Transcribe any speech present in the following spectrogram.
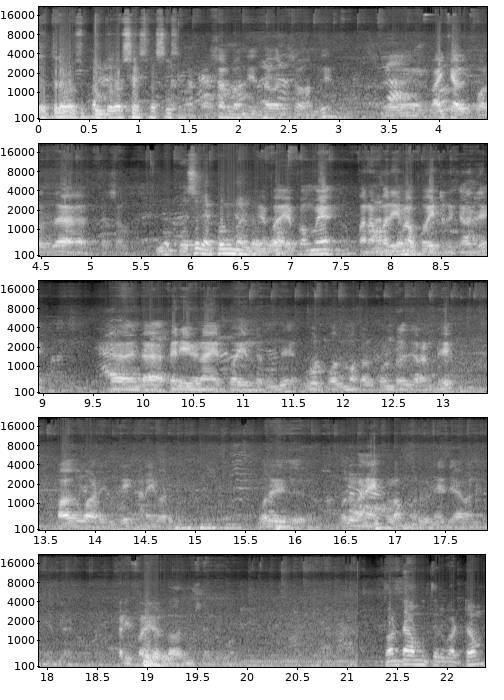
எத்தனை வருஷம் இந்த வருஷம் ஸ்பெஷல் ஸ்பெஷல் வந்து இந்த வருஷம் வந்து அஹ், வாய்க்காலுக்கு போகிறது தான் ஸ்பெஷல் இந்த ஸ்பெஷல் எப்பவும் இப்போ பண்ணுறோம் எப்பவுமே பாரம்பரியமாக போயிட்டு இருக்கிறது இந்த பெரிய விநாயகர் கோயிலிருந்து ஊர் பொதுமக்கள் ஒன்று திரண்டு பாகுபாடின்றி அனைவரும் ஒரு ஒரு வினை குலம் ஒரு வினை தேவன் என்ற அடிப்படையில் எல்லாரும் சேர்ந்து கொண்டு தொண்டாமுத்தூர் வட்டம்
